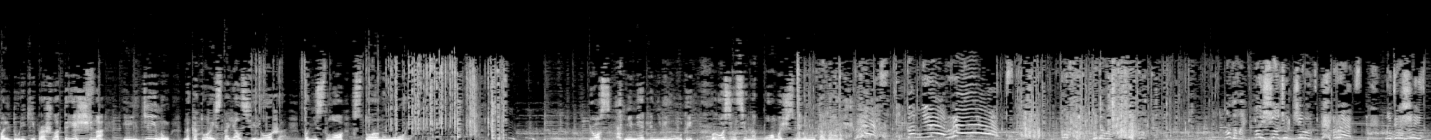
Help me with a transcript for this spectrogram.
по льду реки прошла трещина, и льдину, на которой стоял Сережа, понесло в сторону моря. Пес немедленно ни минуты бросился на помощь своему товарищу. Рекс! Ко мне, Рекс! Ну, давай. Ну, давай, ну еще чуть-чуть. Рекс, ну держись.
